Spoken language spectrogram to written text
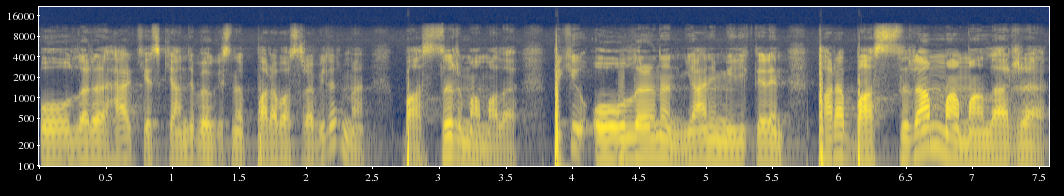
oğulları herkes kendi bölgesinde para bastırabilir mi? Bastırmamalı. Peki oğullarının yani miliklerin para bastıramamaları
